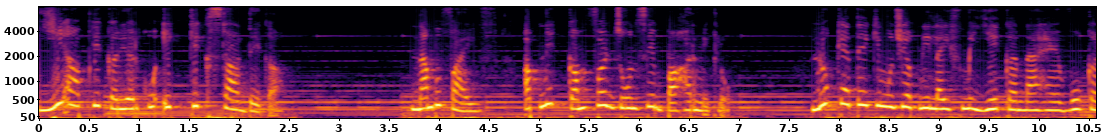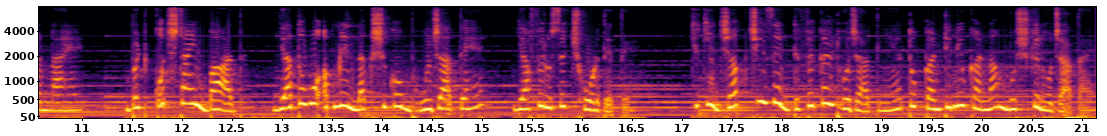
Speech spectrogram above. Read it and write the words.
ये आपके करियर को एक किक स्टार्ट देगा। नंबर फाइव अपने कंफर्ट जोन से बाहर निकलो। लोग कहते हैं कि मुझे अपनी लाइफ में ये करना है, वो करना है बट कुछ टाइम बाद या तो वो अपने लक्ष्य को भूल जाते हैं या फिर उसे छोड़ देते हैं। क्योंकि जब चीज़ें डिफ़िकल्ट हो जाती हैं तो कंटिन्यू करना मुश्किल हो जाता है।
